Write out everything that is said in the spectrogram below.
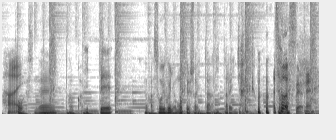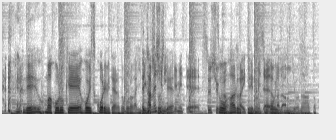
はい。そうですね。なんか行ってなんかそういうふうに思ってる人は行ったら行ったらいいんじゃない？そうですよね。で、まあ、ホルケホイスコーレみたいなところが入り口として試しに行ってみて、数週間あるっていうのはすごいいいよなとか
